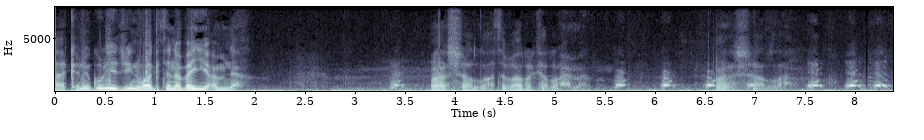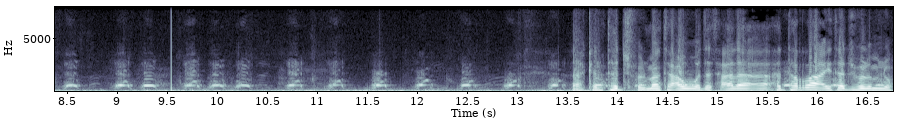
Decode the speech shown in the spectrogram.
لكن يقول يجيني وقت أنا أبيع منه ما شاء الله تبارك الرحمن. ما شاء الله. لكن تجفل ما تعودت على حتى الراعي تجفل منه.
